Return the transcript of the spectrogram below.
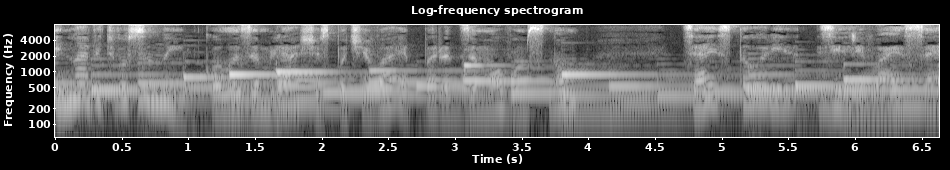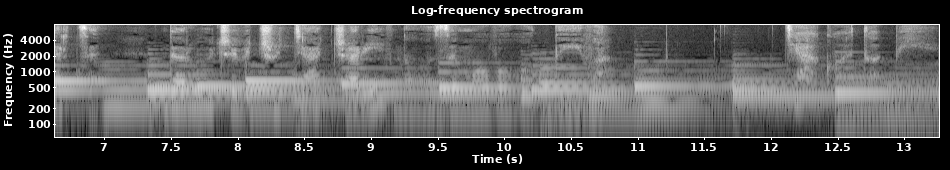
І навіть восени, коли земля ще спочиває перед зимовим сном, ця історія зігріває серце, даруючи відчуття чарівного зимового дива. Дякую тобі,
